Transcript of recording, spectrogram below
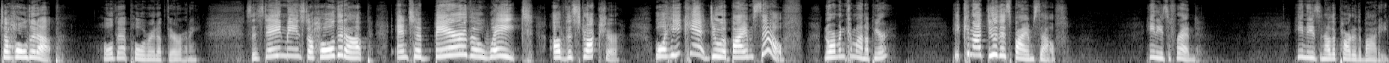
to hold it up. Hold that pole right up there, Ronnie. Sustain means to hold it up and to bear the weight of the structure. Well, he can't do it by himself. Norman, come on up here. He cannot do this by himself. He needs a friend. He needs another part of the body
